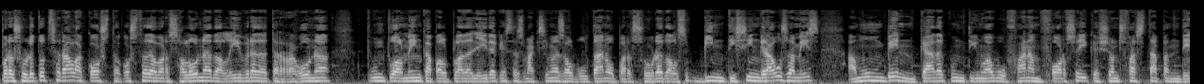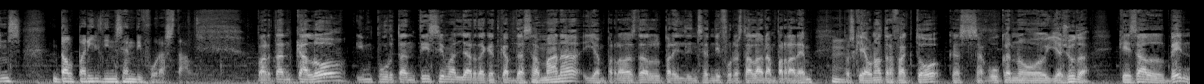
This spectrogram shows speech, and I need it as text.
però sobretot serà la costa, costa de Barcelona, de l'Ebre, de Tarragona, puntualment cap al Pla de Lleida, aquestes màximes al voltant o per sobre dels 25 graus, a més, amb un vent que ha de continuar bufant amb força i que això ens fa estar pendents del perill d'incendi forestal. Per tant, calor importantíssim al llarg d'aquest cap de setmana, i em parlaves del perill d'incendi forestal, ara en parlarem, mm. però és que hi ha un altre factor que segur que no hi ajuda, que és el vent.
